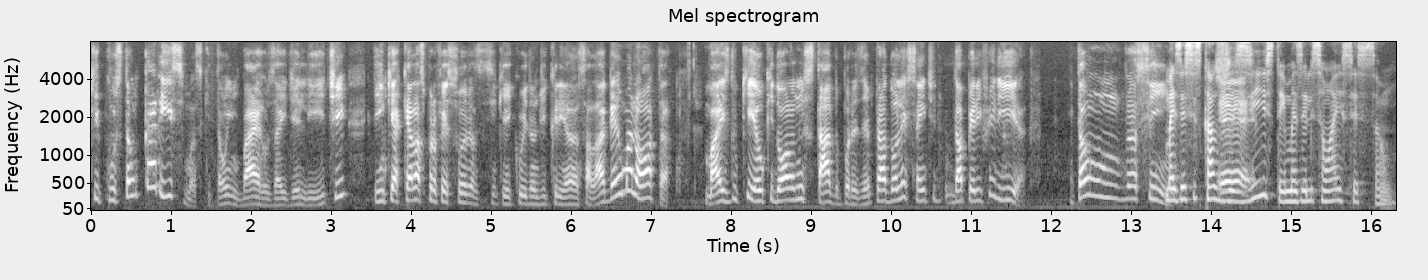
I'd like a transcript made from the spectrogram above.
que custam caríssimas, que estão em bairros aí de elite, em que aquelas professoras assim, que cuidam de criança lá ganham uma nota. Mais do que eu que dou aula no estado, por exemplo, para adolescente da periferia. Então, assim. Mas esses casos É. existem, mas eles são a exceção.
